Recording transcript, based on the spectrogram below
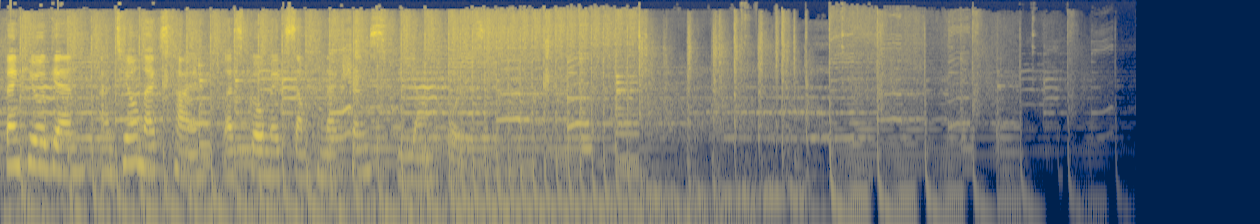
Thank you again. Until next time, let's go make some connections beyond borders.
